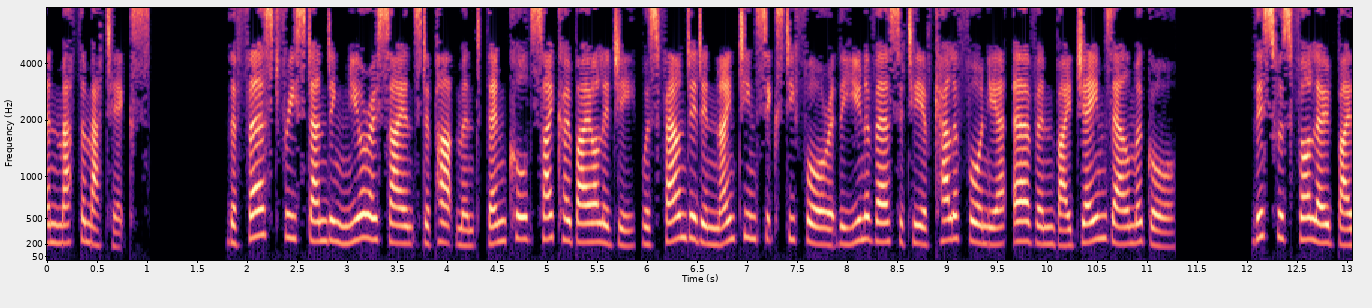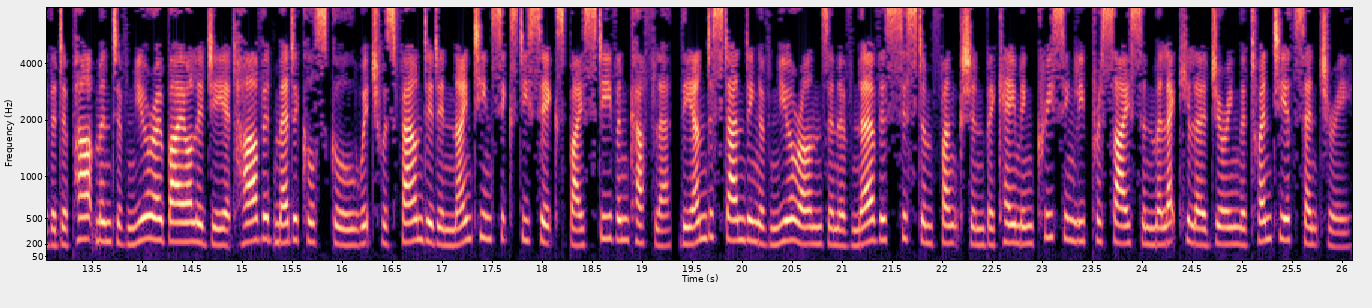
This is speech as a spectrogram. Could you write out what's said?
and mathematics. The first freestanding neuroscience department then called psychobiology was founded in 1964 at the University of California, Irvine by James L. McGaugh. This was followed by the Department of Neurobiology at Harvard Medical School, which was founded in 1966 by Stephen Kuffler. The understanding of neurons and of nervous system function became increasingly precise and molecular during the 20th century.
